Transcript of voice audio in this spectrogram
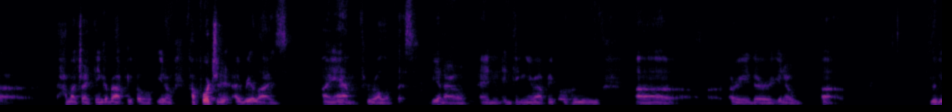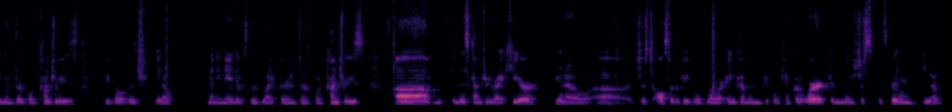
uh, how much I think about people, you know, how fortunate I realize I am through all of this, you know, and, and thinking about people who uh, are either, you know, uh, living in third world countries, people which, you know, many natives live like third and third world countries. Um, in this country right here, you know, uh, just also to people with lower income and people who can't go to work. And there's just, it's been, you know,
